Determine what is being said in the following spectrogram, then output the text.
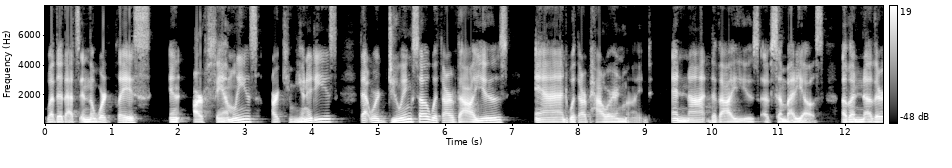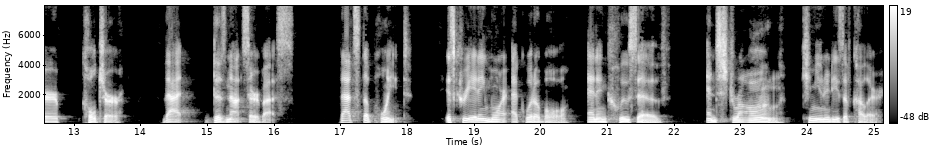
whether that's in the workplace, in our families, our communities, that we're doing so with our values and with our power in mind and not the values of somebody else, of another culture that does not serve us. That's the point is creating more equitable and inclusive and strong communities of color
